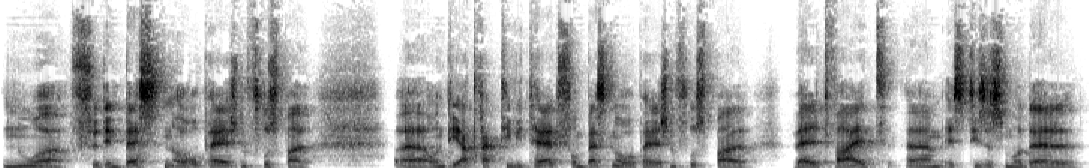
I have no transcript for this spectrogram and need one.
nur für den besten europäischen Fußball äh, und die Attraktivität vom besten europäischen Fußball weltweit ähm, ist dieses Modell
